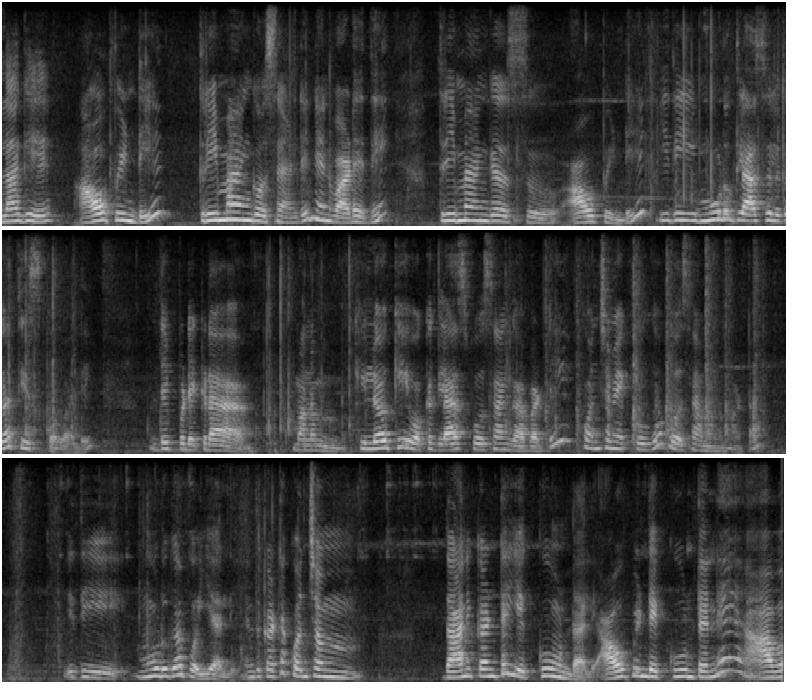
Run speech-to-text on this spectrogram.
అలాగే ఆవు పిండి త్రీ మ్యాంగోస్ అండి నేను వాడేది. త్రీ మ్యాంగోస్ ఆవు పిండి. ఇది మూడు గ్లాసులుగా తీసుకోవాలి. అంటే ఇప్పుడు ఇక్కడ మనం కిలోకి ఒక గ్లాస్ పోసాం కాబట్టి కొంచెం ఎక్కువగా పోసామన్నమాట. ఇది మూడుగా పొయ్యాలి. ఎందుకంటే కొంచెం దానికంటే ఎక్కువ ఉండాలి. ఆవు పిండి ఎక్కువ ఉంటేనే ఆవ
